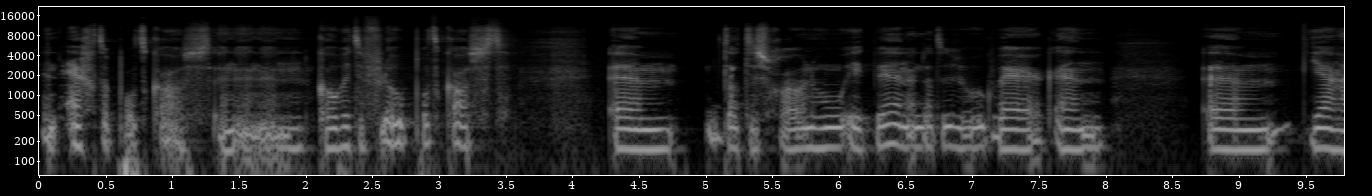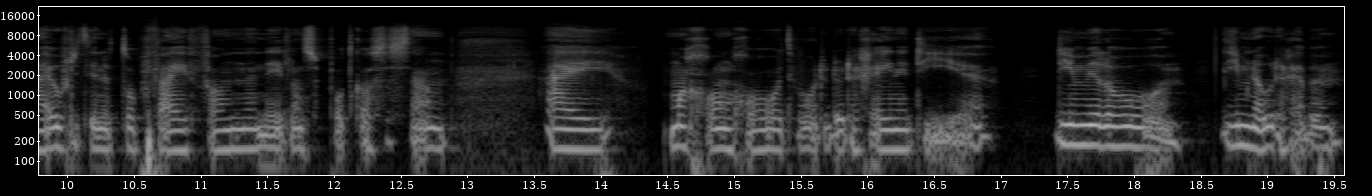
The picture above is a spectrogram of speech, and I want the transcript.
een echte podcast. Een, een, een Go With The Flow podcast. Um, dat is gewoon hoe ik ben en dat is hoe ik werk. En um, ja, hij hoeft niet in de top 5 van de Nederlandse podcast te staan. Hij mag gewoon gehoord worden door degene die, uh, die hem willen horen, die hem nodig hebben.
